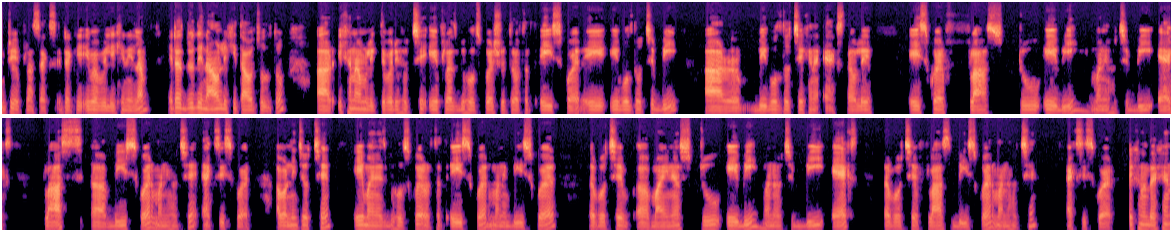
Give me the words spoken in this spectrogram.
into a plus x এটাকে এভাবে লিখে নিলাম। এটা যদি নাও লিখি তাও চলতো। আর এখানে আমরা লিখতে পারি হচ্ছে a plus b whole square সূত্র, অর্থাৎ এ স্কোয়ার এ এ বলতে হচ্ছে বি আর বি বলতে হচ্ছে এখানে এক্স তাহলে a square plus two a b মানে হচ্ছে bx প্লাস b স্কোয়ার মানে হচ্ছে x স্কোয়ার আবার নিচে হচ্ছে a minus b whole square অর্থাৎ a স্কোয়ার মানে b স্কোয়ার তারপর হচ্ছে মাইনাস 2ab মানে হচ্ছে bx, তারপর হচ্ছে প্লাস b স্কোয়ার মানে হচ্ছে x স্কোয়ার এখানে দেখেন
